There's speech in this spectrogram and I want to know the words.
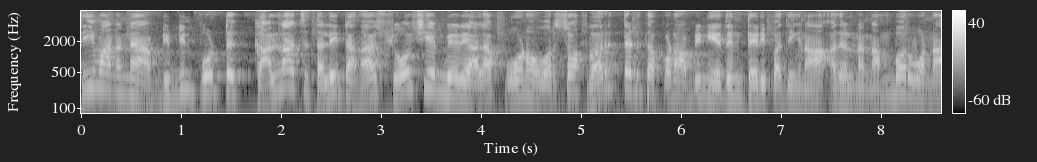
சீமான் அண்ணன் அப்படி இப்படின்னு போட்டு கல்லாச்சு தள்ளிட்டாங்க. சோஷியல் மீடியாவில் போன வருஷம் வறுத்தெடுத்த படம் அப்படின்னு எதுன்னு தேடி பார்த்தீங்கன்னா அதில் நம்பர் ஒன்னா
